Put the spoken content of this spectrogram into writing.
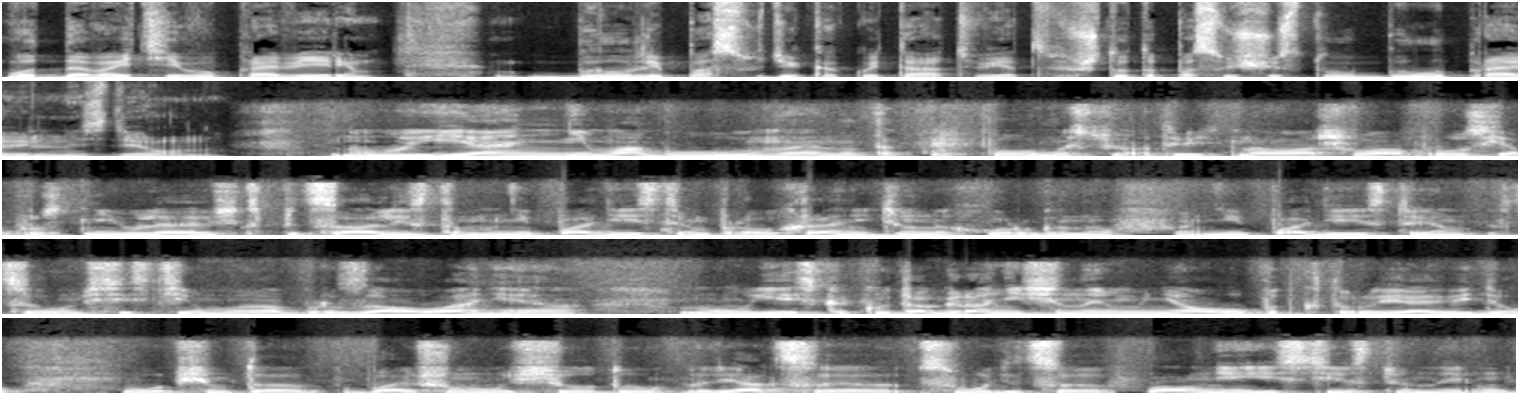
Вот давайте его проверим. Был ли, по сути, какой-то ответ? Что-то по существу было правильно сделано? Ну, я не могу, наверное, так полностью ответить на ваш вопрос. Я просто не являюсь специалистом ни по действиям правоохранительных органов, ни по действиям в целом системы образования. Ну, есть какой-то ограниченный у меня опыт, который я видел. В общем-то, по большому счету, реакция сводится вполне естественной. Ну,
